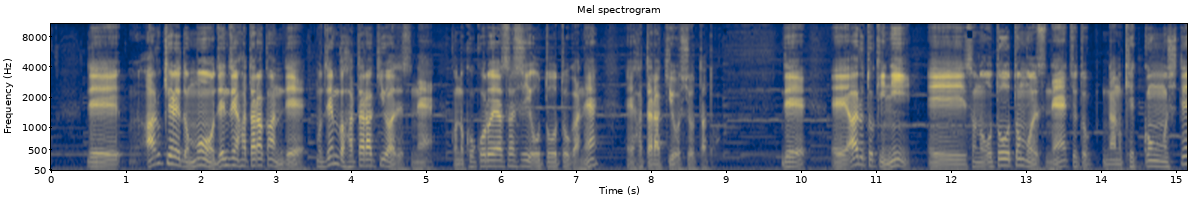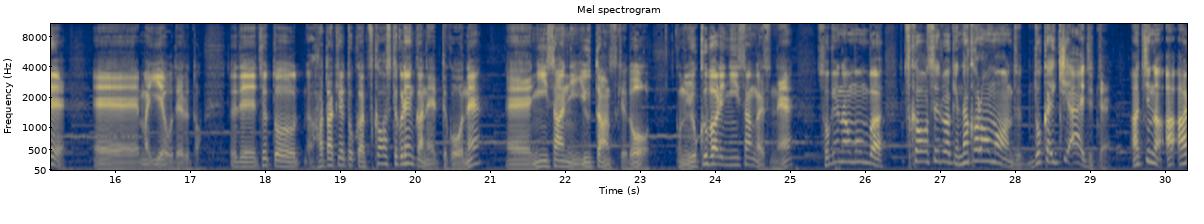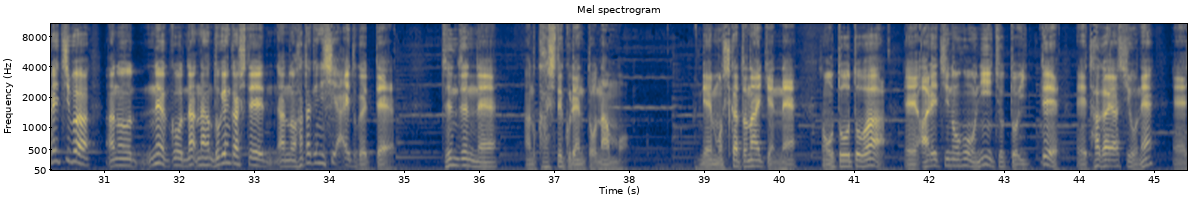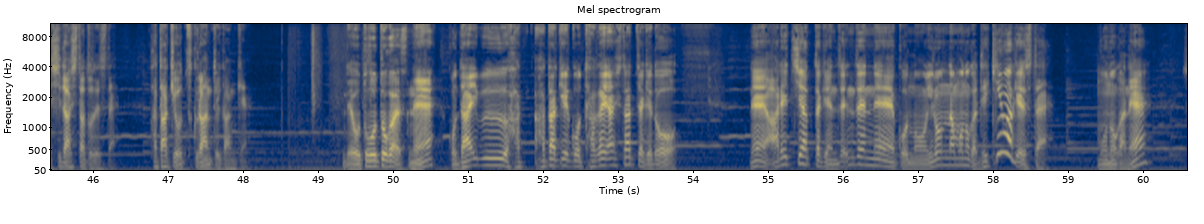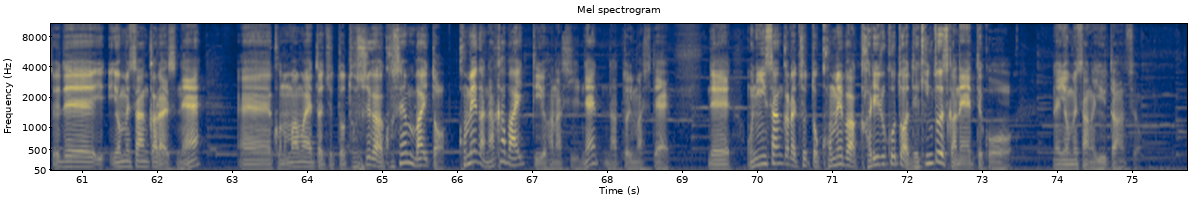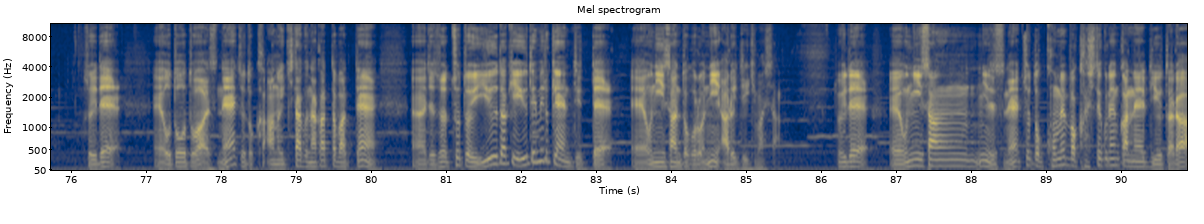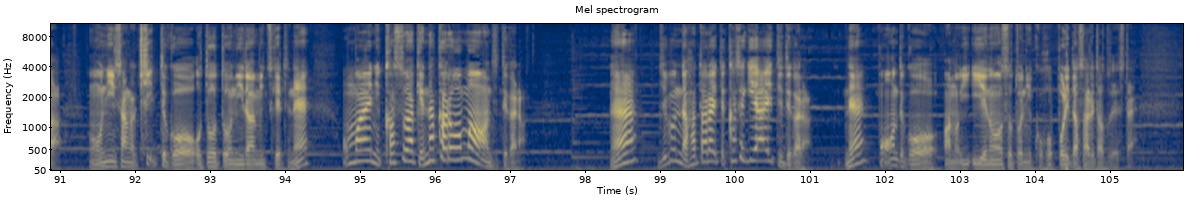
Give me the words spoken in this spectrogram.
であるけれども全然働かんでもう全部働きはですねこの心優しい弟がね、働きをしよったと。で、えー、ある時に、えー、その弟もですねちょっとあの結婚をして、えー、まあ、家を出ると。それでちょっと畑とか使わせてくれんかねってこうね、え兄さんに言ったんすけどこの欲張り兄さんがですね「そげなもんば使わせるわけなかろうもん」って「どっか行きやい」って言って。あっちの荒れ地場あのねこうななどげんかしてあの畑にしやいとか言って全然ねあの貸してくれんと何も。でもう仕方ないけんねその弟は、えー、荒れ地の方にちょっと行って、えー、耕しをね、えー、しだしたとですね畑を作らんといかんけん。で弟がですねこうだいぶ畑こう耕したっちゃけどね荒れ地やったけん全然ねこのいろんなものができんわけですたい。ものがねそれで嫁さんからですね、えー、このままやったらちょっと年が5千倍と米が半ばいっていう話、ね、なっておりましてでお兄さんからちょっと米ば借りることはできんとですかねってこう、ね、嫁さんが言うたんですよ。それで、え、弟はですねちょっとあの行きたくなかったばってん、え、じゃあちょっと言うだけ言うてみるけんって言って、え、お兄さんのところに歩いていきました。それでえ、お兄さんにですねちょっと米ば貸してくれんかねって言うたらお兄さんがキッてこう弟を睨みつけてね「お前に貸すわけなかろうもん」っつってからね？自分で働いて稼ぎやいって言ってからね。ポーンってこうあの家の外にこうほっぽり出されたとですね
